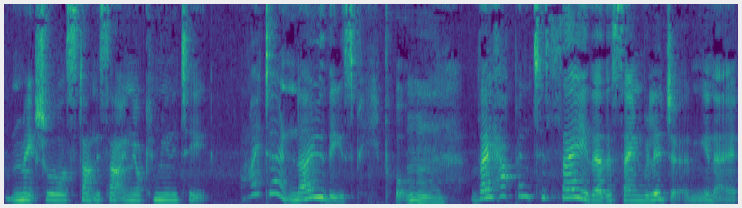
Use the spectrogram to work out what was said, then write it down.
make sure stamp this out in your community. I don't know these people. Hmm. They happen to say they're the same religion, you know.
